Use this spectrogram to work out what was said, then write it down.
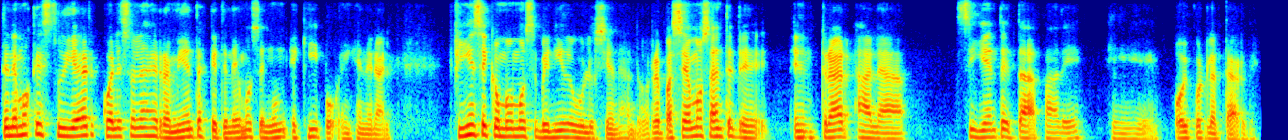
Tenemos que estudiar cuáles son las herramientas que tenemos en un equipo en general. Fíjense cómo hemos venido evolucionando. Repasemos antes de entrar a la siguiente etapa de eh, hoy por la tarde.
